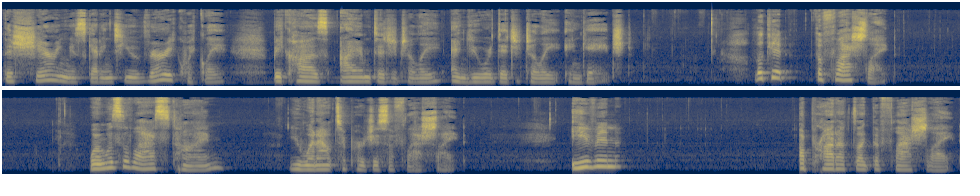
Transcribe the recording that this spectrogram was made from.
This sharing is getting to you very quickly because I am digitally and you are digitally engaged. Look at the flashlight. When was the last time you went out to purchase a flashlight? Even a product like the flashlight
